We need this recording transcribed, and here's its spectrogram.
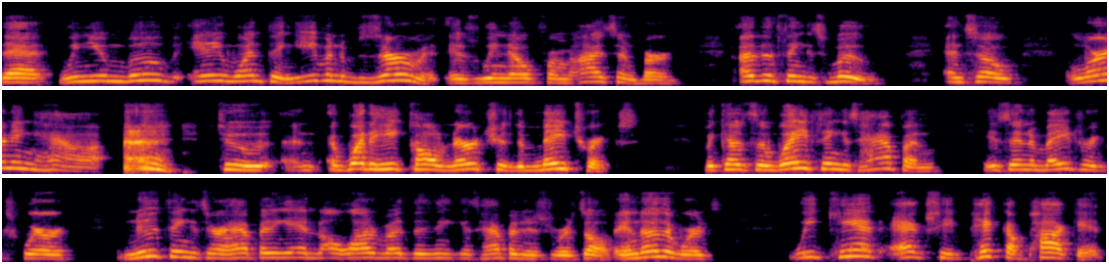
that when you move any one thing, even observe it, as we know from Heisenberg, other things move. And so, learning how to what he called nurture the matrix, because the way things happen is in a matrix where new things are happening and a lot of other things happen as a result. In other words, we can't actually pick a pocket,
